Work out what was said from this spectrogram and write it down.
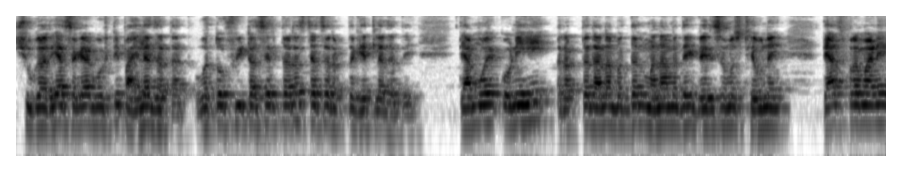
शुगर या सगळ्या गोष्टी पाहिल्या जातात व तो फिट असेल तरच त्याचं रक्त घेतलं जाते. त्यामुळे कोणीही रक्तदानाबद्दल मनामध्ये गैरसमज ठेवू नये. त्याचप्रमाणे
